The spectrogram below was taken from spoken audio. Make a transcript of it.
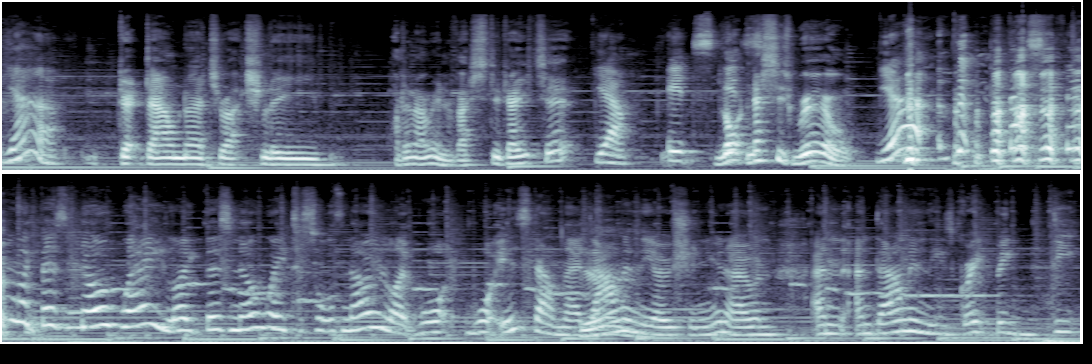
Yeah, get down there to actually, I don't know, investigate it. yeah. It's, Loch Ness is real. Yeah, but, but that's the thing. Like, there's no way. Like, there's no way to sort of know like what what is down there, Yeah. down in the ocean, you know, and and and down in these great big deep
